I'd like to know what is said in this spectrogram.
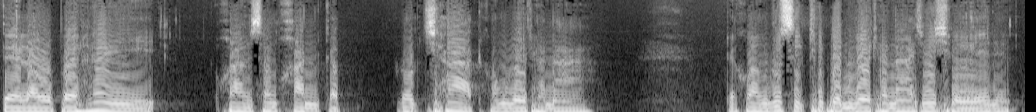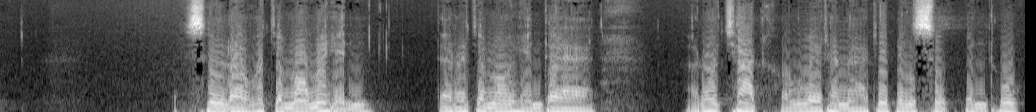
แต่เราไปให้ความสำคัญกับรสชาติของเวทนา แต่ความรู้สึกที่เป็นเวทนาเฉยๆเนี่ย ซึ่งเราก็จะมองไม่เห็น แต่เราจะมองเห็นแต่รสชาติของเวทนาที่เป็นสุขเป็นทุกข์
